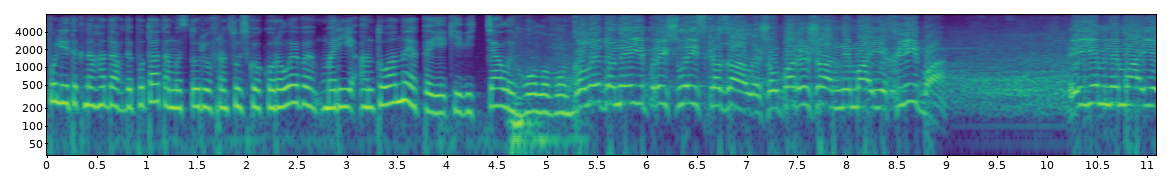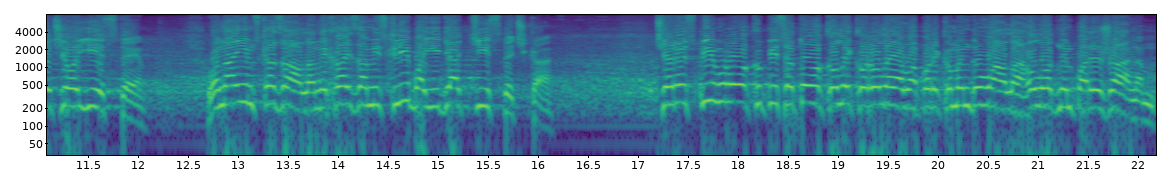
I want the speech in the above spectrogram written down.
Політик нагадав депутатам історію французької королеви Марії Антуанетти, які відтяли голову. Коли до неї прийшли і сказали, що в парижан немає хліба і їм немає чого їсти, вона їм сказала, нехай замість хліба їдять тістечка. Через півроку після того, коли королева порекомендувала голодним парижанам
